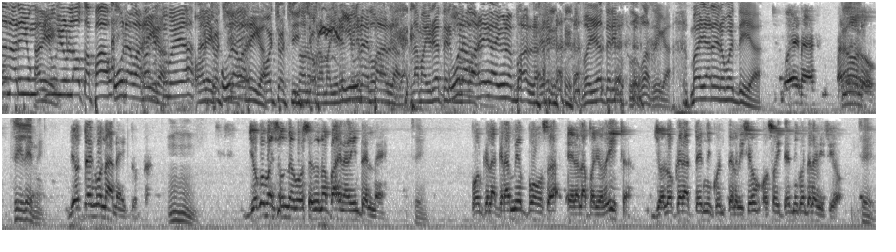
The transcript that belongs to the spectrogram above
Con la nariz y un, y un- lado tapado. Una Para barriga. que tú veas. Ocho Una chichos. barriga. Ocho chichos. no, la mayoría Y una espalda. La mayoría tenemos Una barriga y una espalda. La mayoría tenemos dos barrigas. Buen día. Buenas, Manolo. Sí, dime. Yo tengo una anécdota. Yo comencé un negocio de una página de internet Sí. porque la que era mi esposa era la periodista. Yo lo que era técnico en televisión o soy técnico en televisión. Sí.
